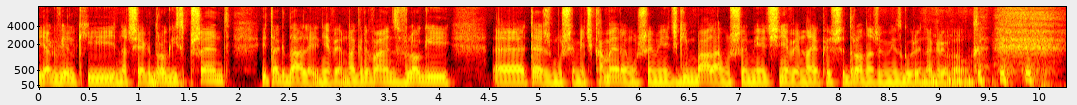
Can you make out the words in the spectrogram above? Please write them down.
jak wielki, znaczy jak drogi sprzęt i tak dalej. Nie wiem, nagrywając vlogi e, też muszę mieć kamerę, muszę mieć gimbala, muszę mieć, nie wiem, najpierw drona, żeby mnie z góry nagrywał.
